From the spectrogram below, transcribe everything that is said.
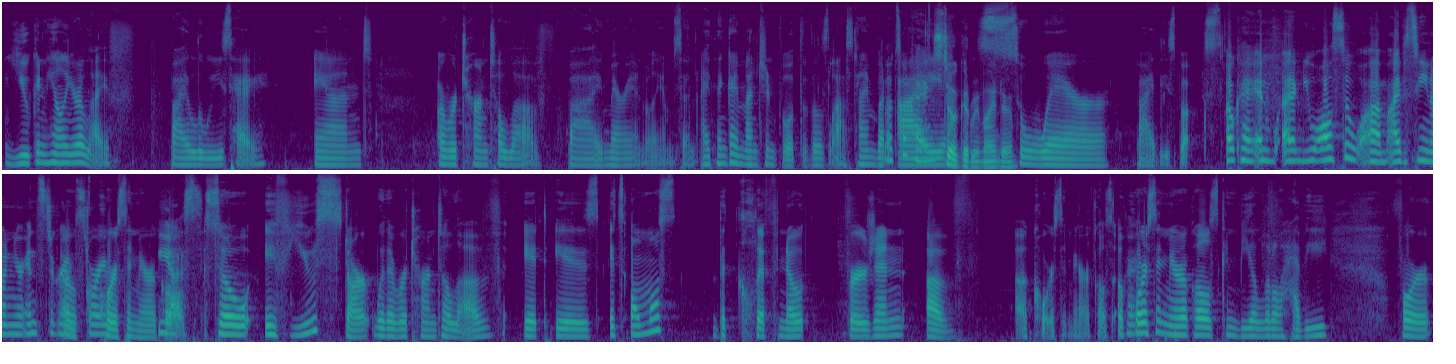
You Can Heal Your Life by Louise Hay and A Return to Love by Marianne Williamson. I think I mentioned both of those last time, but That's okay. I Still a good reminder. swear by these books. Okay, and uh, you also um, I've seen on your Instagram Oh, story. Course in Miracles. Yes. So if you start with a return to love, it is it's almost the cliff note version of a course in miracles. A course in miracles can be a little heavy for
